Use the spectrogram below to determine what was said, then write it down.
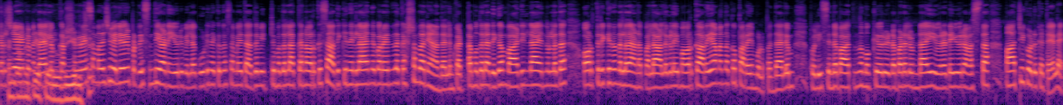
തീർച്ചയായിട്ടും. കർഷകരെ സംബന്ധിച്ച് വലിയൊരു പ്രതിസന്ധിയാണ് ഈ ഒരു വില കൂടി നിൽക്കുന്ന സമയത്ത് അത് വിറ്റുമുതലാക്കാൻ അവർക്ക് സാധിക്കുന്നില്ല എന്ന് പറയുന്നത് കഷ്ടം തന്നെയാണ്. എന്തായാലും കട്ട മുതൽ അധികം വാടില്ല എന്നുള്ളത് ഓർത്തിരിക്കുന്ന നല്ലതാണ്. പല ആളുകളെയും അവർക്ക് അറിയാമെന്നൊക്കെ പറയുമ്പോൾ. ഇപ്പം എന്തായാലും പോലീസിന്റെ ഭാഗത്തു നിന്നും ഒക്കെ ഒരു ഇടപെടൽ ഉണ്ടായി ഇവരുടെ ഈ ഒരു അവസ്ഥ മാറ്റിക്കൊടുക്കട്ടെ അല്ലേ?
